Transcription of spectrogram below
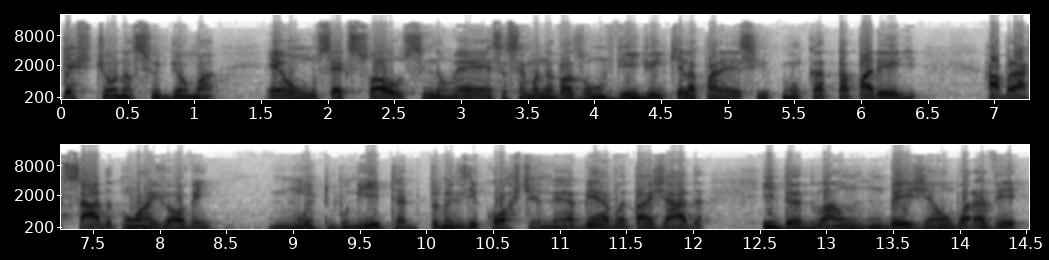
questiona se o idioma é homossexual, se não é. Essa semana vazou um vídeo em que ele aparece no canto da parede, abraçado com uma jovem muito bonita, pelo menos de costas, né, bem avantajada, e dando lá um, um beijão, bora ver.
